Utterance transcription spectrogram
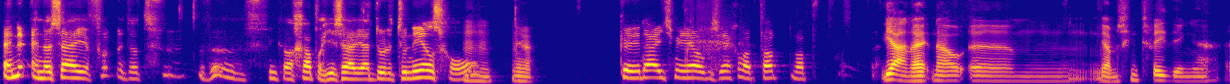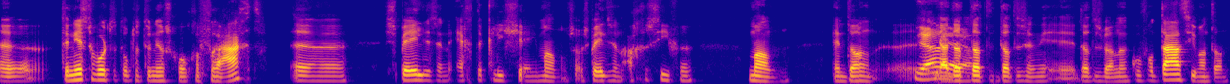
En, en dan zei je, dat vind ik wel grappig, je zei ja, door de toneelschool. Mhm, ja. Kun je daar iets meer over zeggen? Wat dat, wat, Ja, nee, nou, ehm, ja, misschien twee dingen. Eh, ten eerste wordt het op de toneelschool gevraagd. eh speel eens een echte cliché man of zo. Speel eens een agressieve man. En dan, eh, Ja, ja, dat, ja. Dat, dat, is een, dat is wel een confrontatie. Want dan,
